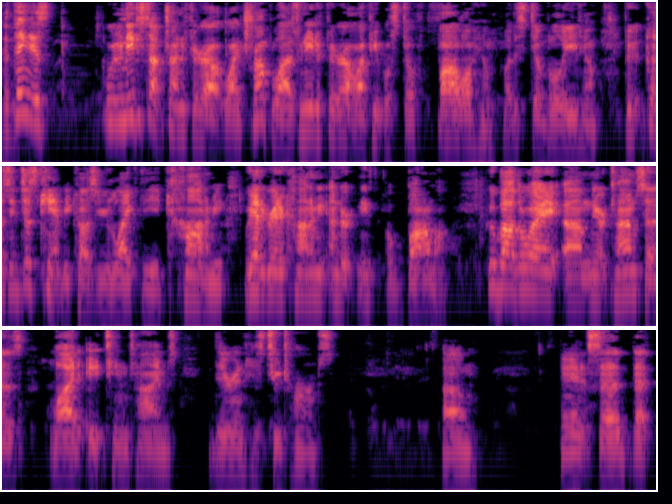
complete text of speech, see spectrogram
the thing is, we need to stop trying to figure out why Trump lies. We need to figure out why people still follow him, why they still believe him. Because it just can't because you like the economy. We had a great economy underneath Obama, who, by the way, um, New York Times says lied 18 times during his two terms. Um, and it said that,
